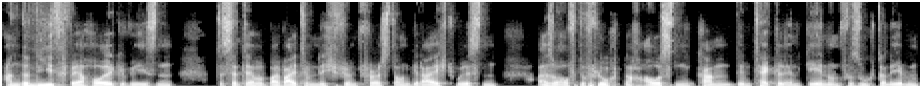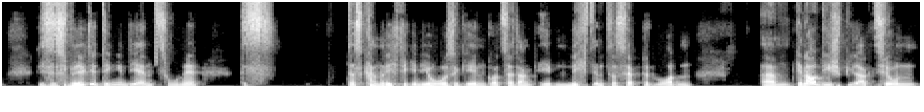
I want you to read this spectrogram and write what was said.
Underneath wäre Hall gewesen. Das hätte aber bei weitem nicht für einen First Down gereicht. Wilson also auf der Flucht nach außen, kann dem Tackle entgehen und versucht dann eben dieses wilde Ding in die Endzone. Das, das kann richtig in die Hose gehen. Gott sei Dank eben nicht intercepted worden. Ähm, genau die Spielaktion,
